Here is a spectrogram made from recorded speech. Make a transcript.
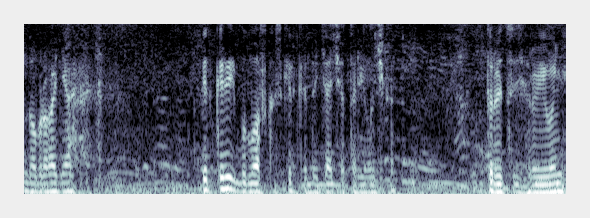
Доброго дня. Підкажіть, будь ласка, скільки дитяча тарілочка? 30 гривень.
